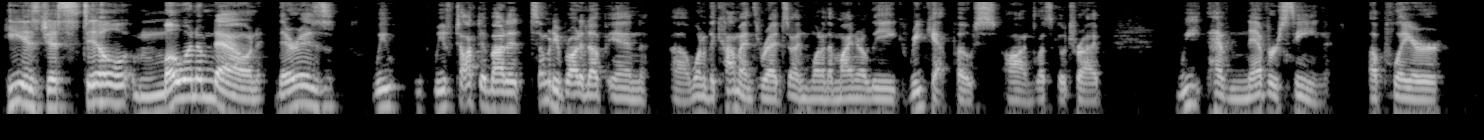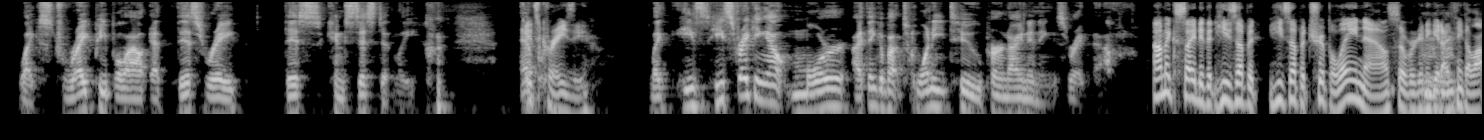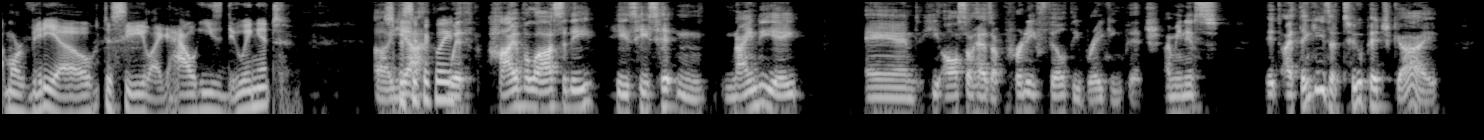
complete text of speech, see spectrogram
he is just still mowing them down. There is we we've talked about it. Somebody brought it up in uh, one of the comment threads on one of the minor league recap posts on Let's Go Tribe. We have never seen a player like strike people out at this rate this consistently. it's crazy. Like he's he's striking out more, I think about 22 per 9 innings right now. I'm excited that he's up at he's up at AAA now, so we're going to mm-hmm. get I mm-hmm. think a lot more video to see like how he's doing it. Uh, specifically yeah, with high velocity, he's he's hitting 98 and he also has a pretty filthy breaking pitch. I mean, it's it I think he's a two pitch guy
